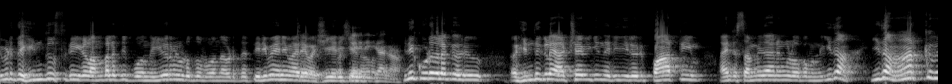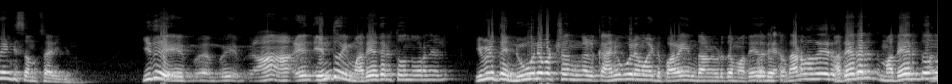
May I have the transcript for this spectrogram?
ഇവിടുത്തെ ഹിന്ദു സ്ത്രീകൾ അമ്പലത്തിൽ പോകുന്ന ഈറനെടുത്ത് പോകുന്ന അവിടുത്തെ തിരുമേനിമാരെ വശീകരിക്കാൻ ഇതിൽ കൂടുതലൊക്കെ ഒരു ഹിന്ദുക്കളെ ആക്ഷേപിക്കുന്ന രീതിയിൽ ഒരു പാർട്ടിയും അതിന്റെ സംവിധാനങ്ങളും ഒക്കെ ഇതാ ഇത് ആർക്ക് വേണ്ടി സംസാരിക്കുന്നു? ഇത് എന്തോ ഈ മതേതരത്വം എന്ന് പറഞ്ഞാൽ ഇവിടുത്തെ ന്യൂനപക്ഷങ്ങൾക്ക് അനുകൂലമായിട്ട് പറയുന്നതാണ് ഇവിടുത്തെ മതേതരത്വം.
